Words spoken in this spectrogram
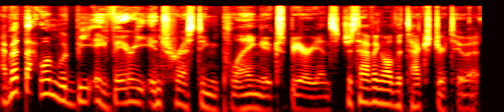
I bet that one would be a very interesting playing experience, just having all the texture to it.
